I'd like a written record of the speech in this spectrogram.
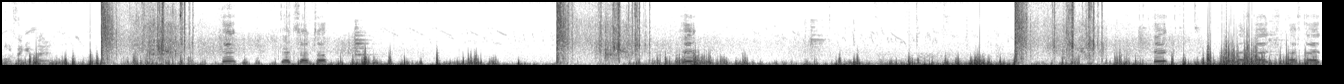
Four seconds there. hit, dead centre. Hit. Hit. Left edge, left edge.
